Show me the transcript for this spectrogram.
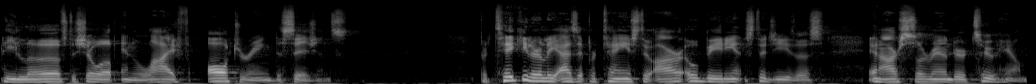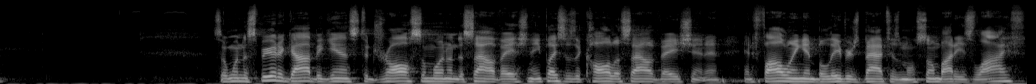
He loves to show up in life altering decisions, particularly as it pertains to our obedience to Jesus and our surrender to Him. So when the Spirit of God begins to draw someone unto salvation, He places a call to salvation and, and following in believers' baptism on somebody's life.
